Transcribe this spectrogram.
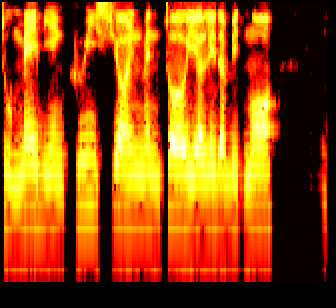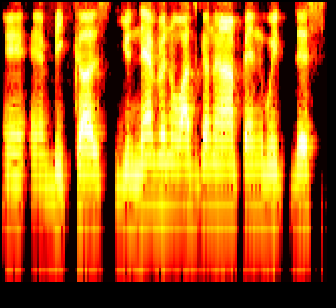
to maybe increase your inventory a little bit more uh, because you never know what's going to happen with this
